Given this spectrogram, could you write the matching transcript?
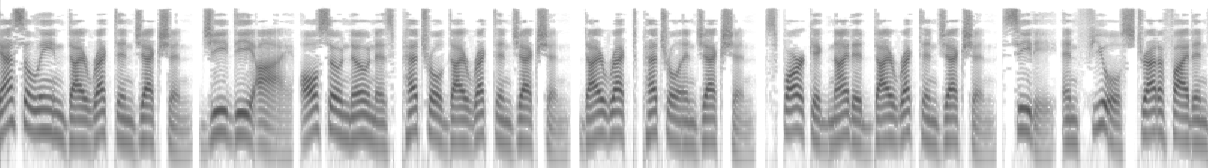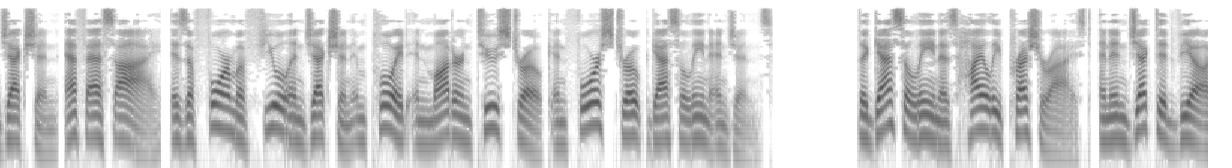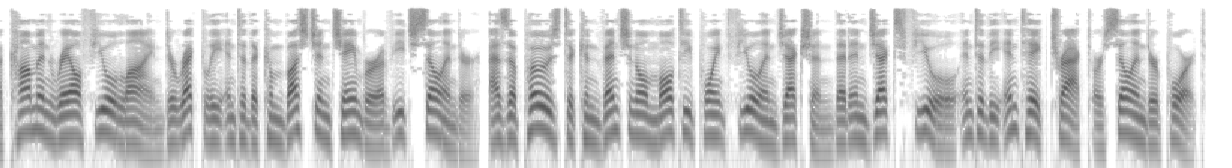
Gasoline direct injection (GDI), also known as petrol direct injection, direct petrol injection, spark ignited direct injection and fuel stratified injection (FSI), is a form of fuel injection employed in modern two-stroke and four-stroke gasoline engines. The gasoline is highly pressurized, and injected via a common rail fuel line directly into the combustion chamber of each cylinder, as opposed to conventional multi-point fuel injection that injects fuel into the intake tract or cylinder port.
